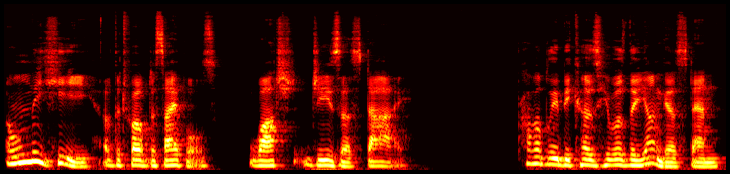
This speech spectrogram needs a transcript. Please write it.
Only he of the twelve disciples watched Jesus die. Probably because he was the youngest and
